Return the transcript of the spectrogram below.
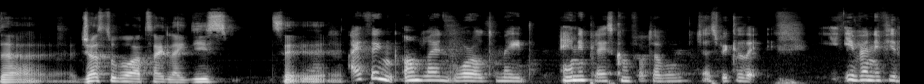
uh, just to go outside like this, I think online world made any place comfortable just because it, even if you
